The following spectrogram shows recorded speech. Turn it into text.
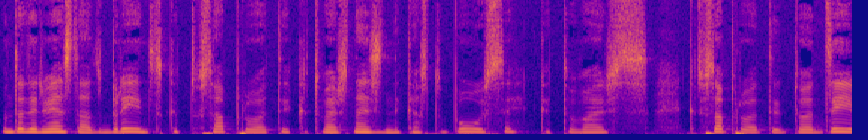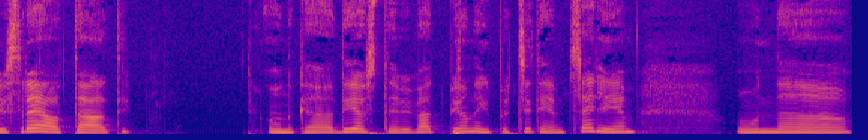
Un tad ir viens tāds brīdis, kad tu saproti, ka tu vairs nezini, kas tu būsi, ka tu vairs ka tu saproti to dzīves realitāti, un ka Dievs tevi ved pilnīgi pa citiem ceļiem. Un, uh,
